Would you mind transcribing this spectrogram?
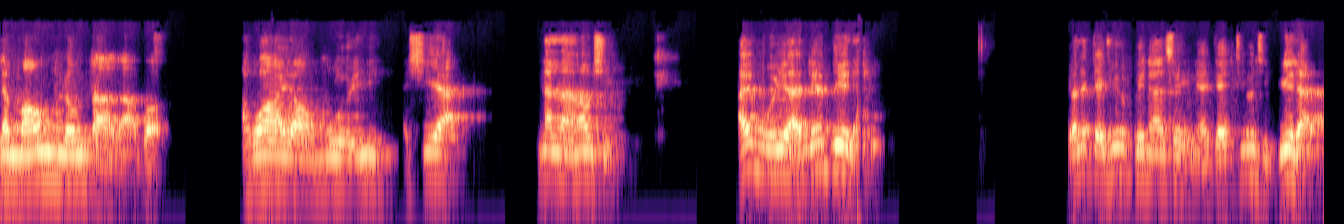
လက်မောင်းလုံးတာတာပေါ့အဝါရောင်မွေကြီးအရှိကနှစ်လန်လောက်ရှိအဲ့မွေရအတင်းပြေးလာပြောလဲကြိုက်ချီကိုပြင်းနေစိတ်နဲ့ကြိုက်ချီကိုစီပြေးလာတာ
